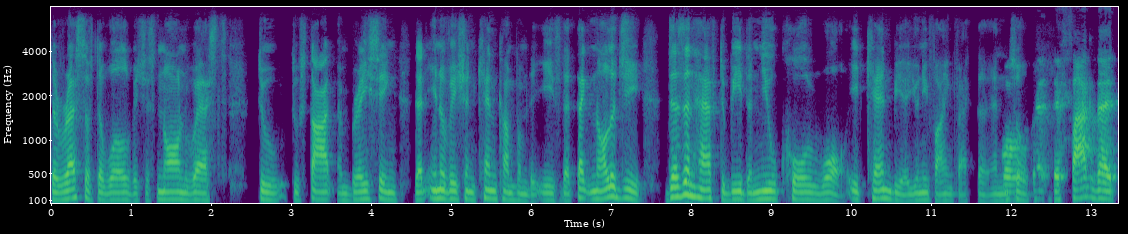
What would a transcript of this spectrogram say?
the rest of the world, which is non-West, to to start embracing that innovation can come from the East. That technology doesn't have to be the new Cold War; it can be a unifying factor. And Well, so, the, the fact that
